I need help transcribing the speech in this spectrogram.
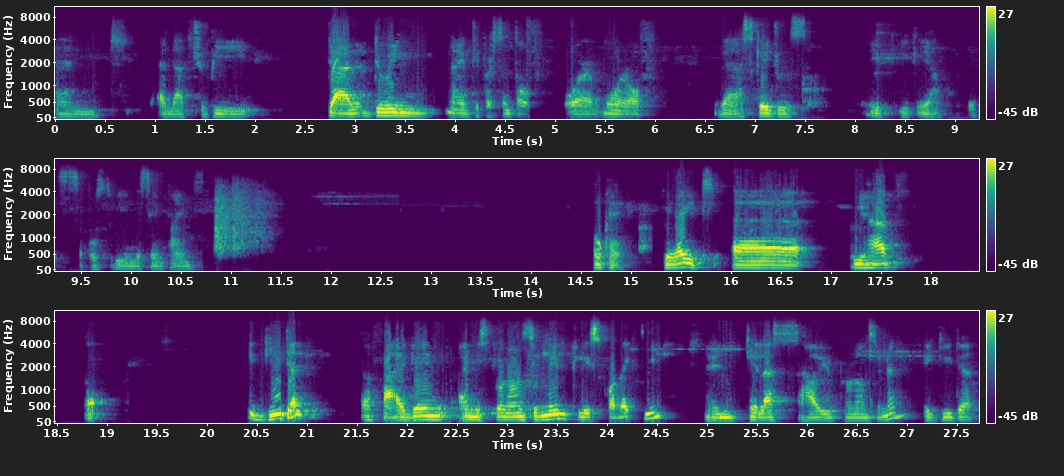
and and that should be yeah, doing ninety percent of or more of the schedules. You, you, yeah, it's supposed to be in the same time. Okay, great. Uh, we have uh, Gita. If I, again I mispronounce your name, please correct me and tell us how you pronounce your name. Egida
